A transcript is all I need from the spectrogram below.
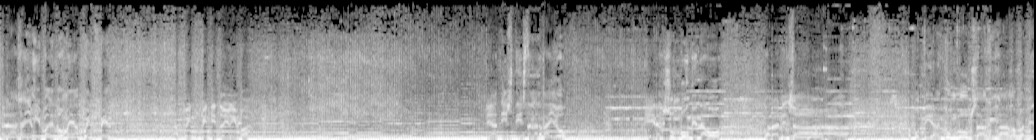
Kadalasan yung iba ito may appointment. Appointment dito yung iba. Kaya tiis-tiis na nagsusumbong din ako para din sa ah, kabutihan kong loob sa aking ah, kapatid.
